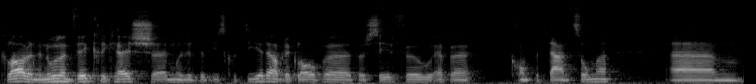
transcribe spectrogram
Klar, wenn du null Entwicklung hast, äh, muss er darüber diskutieren, aber ich glaube, da ist sehr viel eben Kompetenz rum. Ähm,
